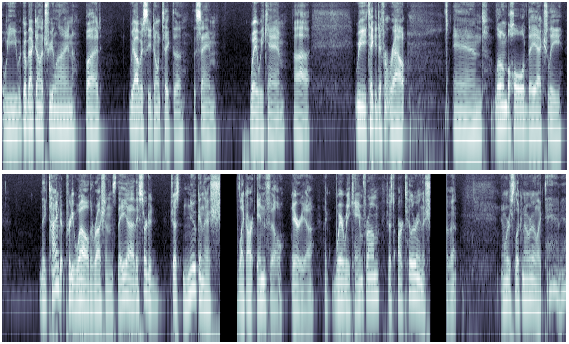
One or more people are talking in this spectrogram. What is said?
We would go back down the tree line, but we obviously don't take the the same way we came. Uh, we take a different route, and lo and behold, they actually they timed it pretty well. The Russians they uh, they started just nuking the sh- of, like our infil area, like where we came from, just artillery in the sh- of it. And we're just looking over there like, damn, yeah,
